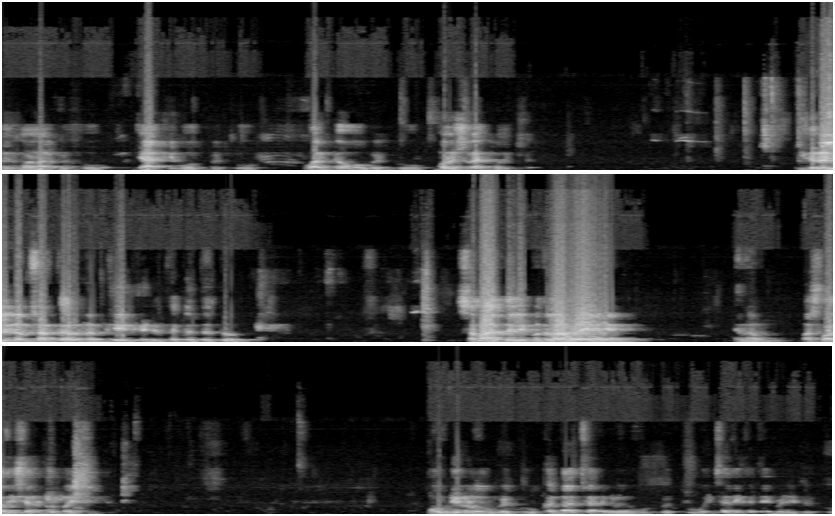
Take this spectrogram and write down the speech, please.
ನಿರ್ಮಾಣ ಆಗ್ಬೇಕು, ಜಾತಿ ಹೋಗ್ಬೇಕು, ವರ್ಗ ಹೋಗ್ಬೇಕು, ಮನುಷ್ಯರಾಗಿ ಬದುಕಬೇಕು. ಇದರಲ್ಲಿ ನಮ್ಮ ಸರ್ಕಾರ ನಂಬಿಕೆ ಇಟ್ಕೊಂಡಿರ್ತಕ್ಕಂಥದ್ದು, ಸಮಾಜದಲ್ಲಿ ಬದಲಾವಣೆ ಎಲ್ಲ ಬಸವಾದಿ ಶರಣರು ಬಯಸಿದ್ರು ಮೌಢ್ಯಗಳು ಹೋಗ್ಬೇಕು, ಕಂದಾಚಾರಗಳು ಹೋಗ್ಬೇಕು, ವೈಚಾರಿಕತೆ ಬೆಳಿಬೇಕು.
